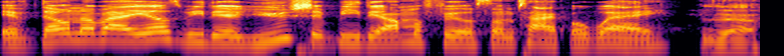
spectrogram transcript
if don't nobody else be there, you should be there." I'm gonna feel some type of way. yeah.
